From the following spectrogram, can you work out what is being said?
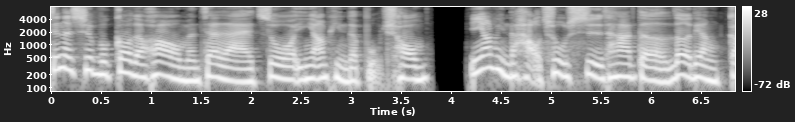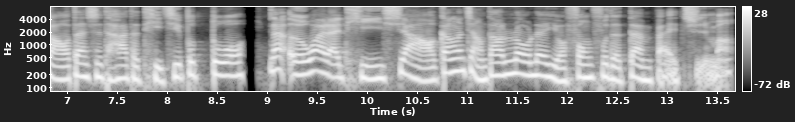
真的吃不够的话，我们再来做营养品的补充。营养品的好处是它的热量高，但是它的体积不多。那额外来提一下哦，刚刚讲到肉类有丰富的蛋白质嘛，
